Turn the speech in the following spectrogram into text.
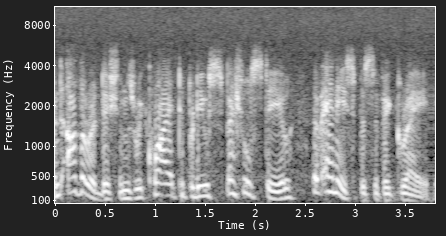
and other additions required to produce special steel of any specific grade.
